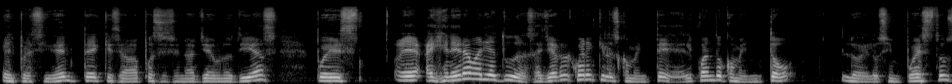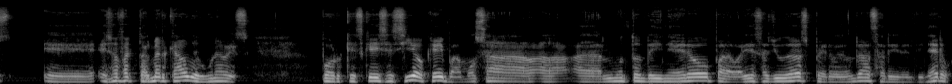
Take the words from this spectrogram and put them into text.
el presidente que se va a posicionar ya unos días, pues eh, genera varias dudas. Ayer recuerden que les comenté, él cuando comentó lo de los impuestos, eh, eso afectó al mercado de una vez. Porque es que dice, sí, ok, vamos a, a, dar un montón de dinero para varias ayudas, pero ¿de dónde va a salir el dinero?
